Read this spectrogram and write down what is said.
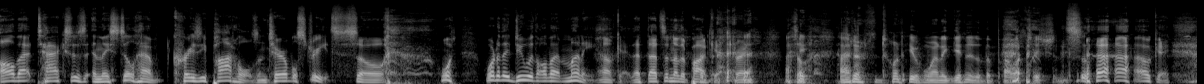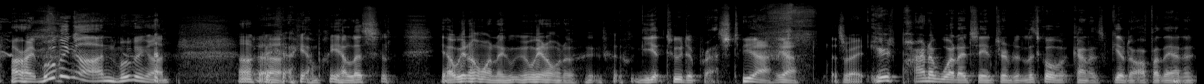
All that taxes and they still have crazy potholes and terrible streets. So what what do they do with all that money? Okay, that, that's another podcast, right? So I don't don't even want to get into the politicians. okay. All right, moving on, moving on. Okay. Uh, yeah, yeah. Let's. Yeah, we don't want to. We don't want to get too depressed. Yeah, yeah. That's right. Here's part of what I'd say in terms of. Let's go kind of get off of that and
